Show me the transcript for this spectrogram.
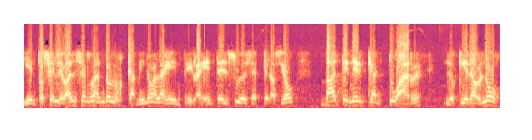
y entonces le van cerrando los caminos a la gente y la gente en su desesperación va a tener que actuar lo quiera o no,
